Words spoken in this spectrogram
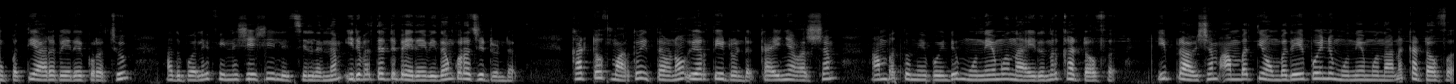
മുപ്പത്തി ആറ് പേരെ കുറച്ചു. അതുപോലെ ഭിന്നശേഷി ലിസ്റ്റിൽ നിന്നും ഇരുപത്തെട്ട് പേരെ വീതം കുറച്ചിട്ടുണ്ട്. കട്ട് ഓഫ് മാർക്ക് ഇത്തവണ ഉയർത്തിയിട്ടുണ്ട്. കഴിഞ്ഞ വർഷം അമ്പത്തൊന്ന് പോയിന്റ് മൂന്ന് മൂന്നായിരുന്നു കട്ട് ഓഫ് ഇപ്രാവശ്യം അമ്പത്തി ഒമ്പത് പോയിന്റ് മൂന്ന് മൂന്നാണ് കട്ട് ഓഫ്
